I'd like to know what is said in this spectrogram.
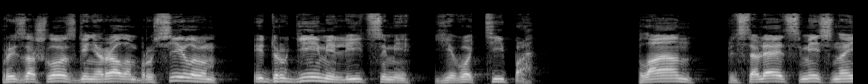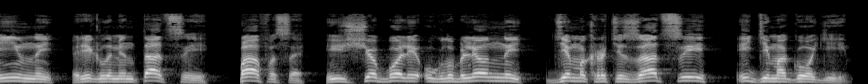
произошло с генералом Брусиловым и другими лицами его типа. План представляет смесь наивной регламентации, пафоса и еще более углубленной демократизации и демагогии.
